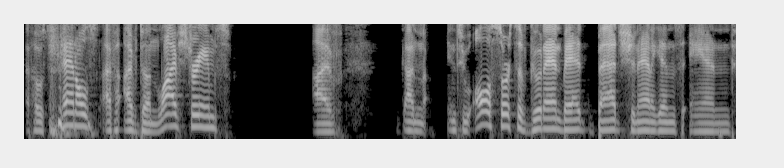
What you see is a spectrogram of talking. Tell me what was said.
I've hosted panels. I've I've done live streams. I've gotten into all sorts of good and bad bad shenanigans, and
